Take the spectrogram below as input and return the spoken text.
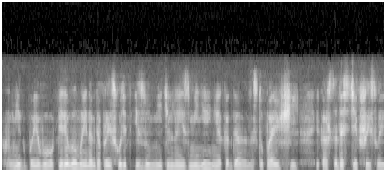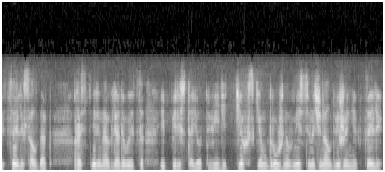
В миг боевого перелома иногда происходит изумительное изменение, когда наступающий и, кажется, достигший своей цели солдат растерянно оглядывается и перестает видеть тех, с кем дружно вместе начинал движение к цели.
